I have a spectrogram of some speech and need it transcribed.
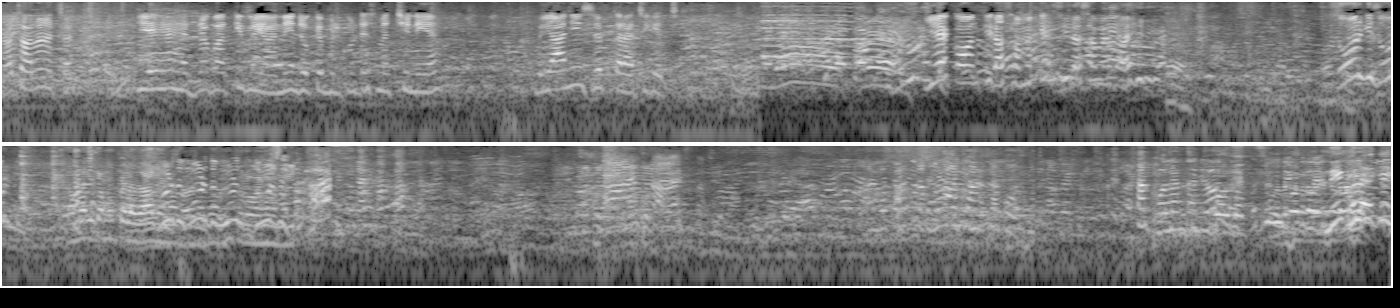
यार चालान अच्छा है। ये है हैदराबाद की बिरयानी जो कि बिल्कुल टेस्ट में अच्छी नहीं है। बिरयानी सिर्फ़ कराची की अच्छी है। ये कौन सी रसम है? कैसी रसम है भाई? ज़ोर की ज़ोर की। कमल के मुँह पे लगा मुड़ दो मुड़ दो मुड़ दो दूर से नहीं खुलेगी।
